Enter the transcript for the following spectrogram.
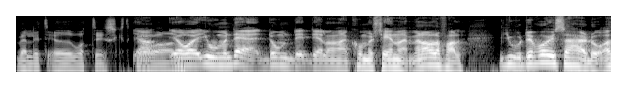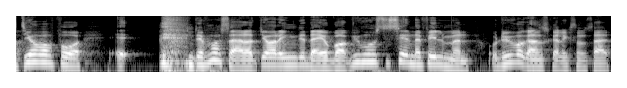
väldigt erotiskt. Ja, ja, jo men det, de de delarna kommer senare, men i alla fall. Jo, det var ju så här då, att jag var på... Eh, det var så här att jag ringde dig och bara 'Vi måste se den här filmen' Och du var ganska liksom så här,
